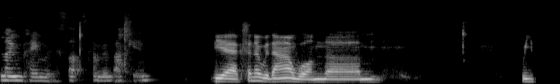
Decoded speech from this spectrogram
loan payment starts coming back in. Yeah, because I know with our one, um, we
